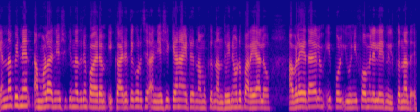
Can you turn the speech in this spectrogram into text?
എന്നാൽ പിന്നെ നമ്മൾ അന്വേഷിക്കുന്നതിന് പകരം ഇക്കാര്യത്തെക്കുറിച്ച് അന്വേഷിക്കാനായിട്ട് നമുക്ക് നന്ദുവിനോട് പറയാലോ. അവൾ ഏതായാലും ഇപ്പോൾ യൂണിഫോമിലല്ലേ നിൽക്കുന്നത്.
